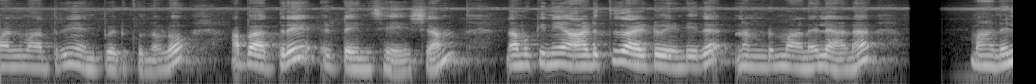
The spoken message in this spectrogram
മണ്ണ് മാത്രമേ ഞാനിപ്പോൾ എടുക്കുന്നുള്ളൂ. അപ്പോൾ അത്രേ ഇട്ടതിന് ശേഷം നമുക്കിനി അടുത്തതായിട്ട് വേണ്ടിയത് നമ്മുടെ മണലാണ്. മണൽ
